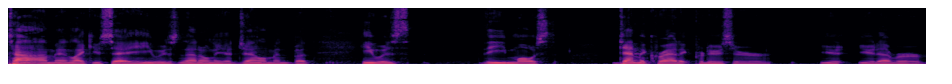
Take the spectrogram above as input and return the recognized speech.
Tom, and like you say, he was not only a gentleman, but he was the most democratic producer you, you'd ever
